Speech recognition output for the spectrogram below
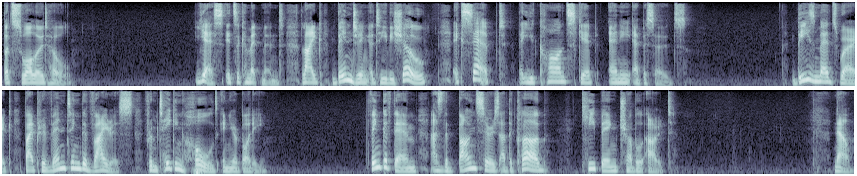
but swallowed whole. Yes, it's a commitment, like binging a TV show, except that you can't skip any episodes. These meds work by preventing the virus from taking hold in your body. Think of them as the bouncers at the club, keeping trouble out. Now,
